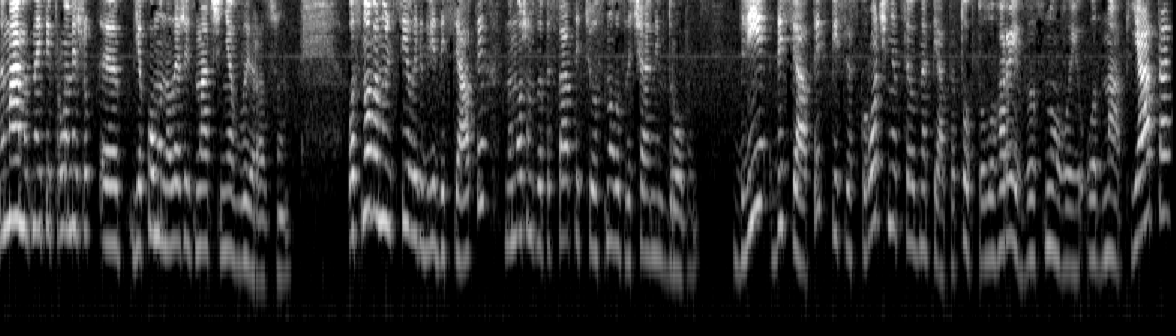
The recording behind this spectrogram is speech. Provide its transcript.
Ми маємо знайти проміжок, в якому належить значення виразу. Основа 0,2 ми можемо записати цю основу звичайним дробом. 2 десятих після скорочення це 1 п'ята. Тобто логарифм за основою 1 п'ята,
